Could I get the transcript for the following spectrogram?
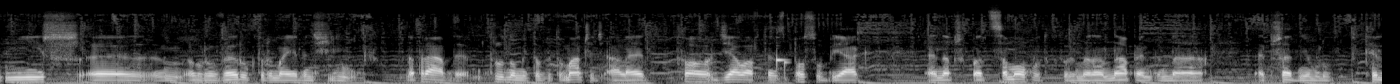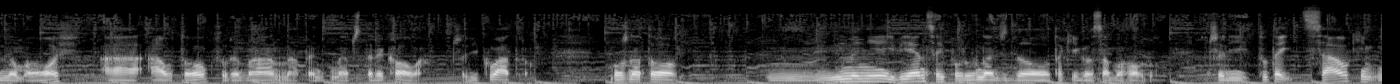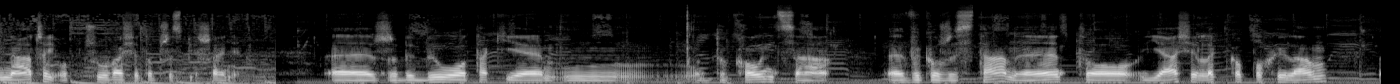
niż e, roweru, który ma jeden silnik. Naprawdę, trudno mi to wytłumaczyć, ale to działa w ten sposób jak e, na przykład samochód, który ma napęd na e, przednią lub tylną oś, a auto, które ma napęd na cztery koła, czyli quattro. Można to mm, mniej więcej porównać do takiego samochodu. Czyli tutaj całkiem inaczej odczuwa się to przyspieszenie. E, Żeby było takie mm, do końca e, wykorzystane, to ja się lekko pochylam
